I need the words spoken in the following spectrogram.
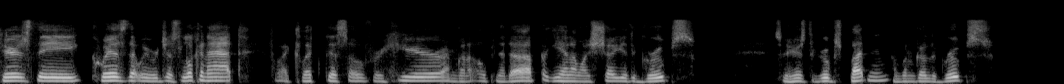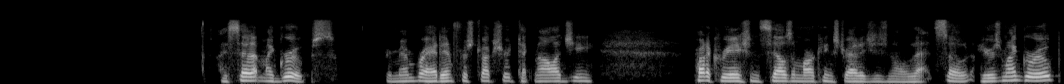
Here's the quiz that we were just looking at. If I click this over here, I'm going to open it up. Again, I want to show you the groups. So here's the groups button. I'm going to go to the groups. I set up my groups. Remember, I had infrastructure, technology, product creation, sales and marketing strategies, and all of that. So here's my group,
